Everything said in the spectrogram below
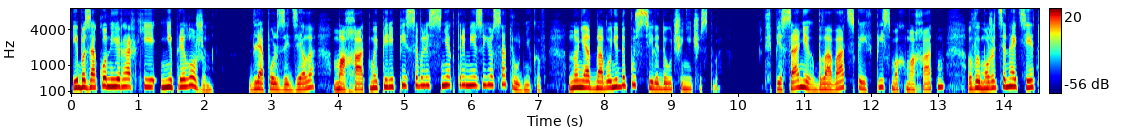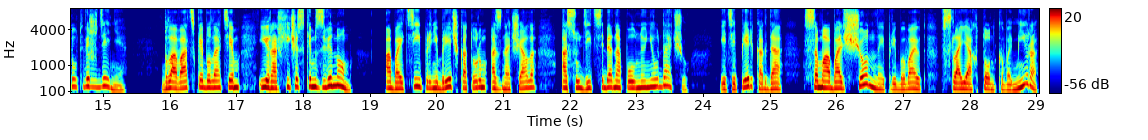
ибо закон иерархии не приложен — для пользы дела Махатмы переписывались с некоторыми из ее сотрудников, но ни одного не допустили до ученичества. В писаниях Блаватской и в письмах Махатм вы можете найти это утверждение. Блаватская была тем иерархическим звеном, обойти и пренебречь которым означало осудить себя на полную неудачу. И теперь, когда самообольщенные пребывают в слоях тонкого мира,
